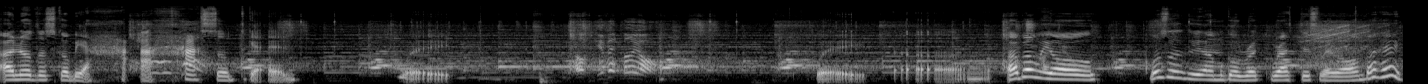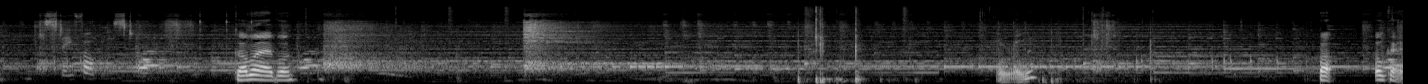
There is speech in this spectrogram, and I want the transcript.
I know this is gonna be a, ha- a hassle to get in. Wait, I'll give it my all. wait. Uh, how about we all. Most likely I'm gonna regret this later on, but hey, Stay focused. come on, everyone. Oh, really? But, okay.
